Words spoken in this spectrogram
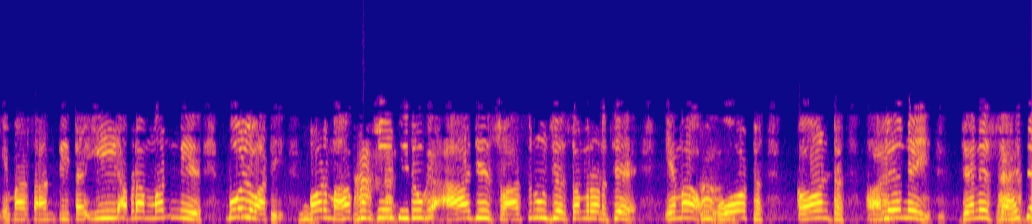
એમાં શાંતિ થાય ઈ આપણા મનની બોલવાથી. પણ હા. કીધું કે આ જે શ્વાસનું જે સમરણ છે એમાં. હોઠ કંઠ હલે નહીં જેને સહેજ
